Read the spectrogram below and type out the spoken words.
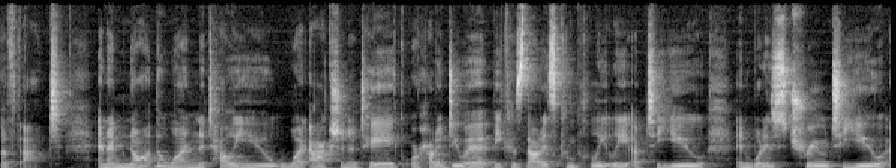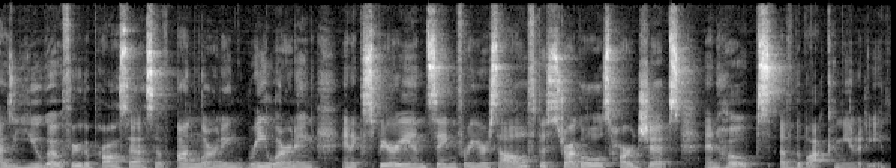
of that. And I'm not the one to tell you what action to take or how to do it because that is completely up to you and what is true to you as you go through the process of unlearning, relearning, and experiencing for yourself the struggles, hardships, and hopes of the Black community.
